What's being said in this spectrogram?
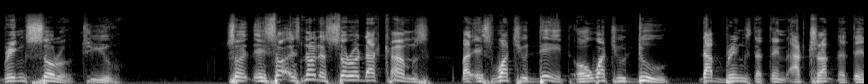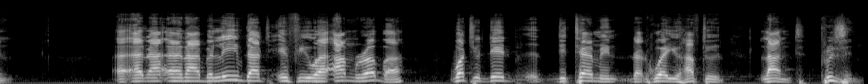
brings sorrow to you. So it's, it's not a sorrow that comes but it's what you did or what you do that brings the thing, attract the thing. Uh, and, I, and I believe that if you are armed robber, what you did uh, determine that where you have to land, prison.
